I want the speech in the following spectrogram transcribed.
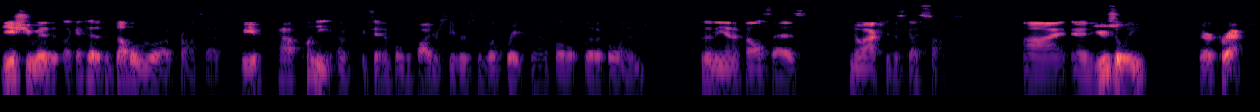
The issue is, like I said, it's a double rule out process. We have plenty of examples of wide receivers who look great from an analytical lens, and then the NFL says, no, actually, this guy sucks. Uh, and usually they're correct.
